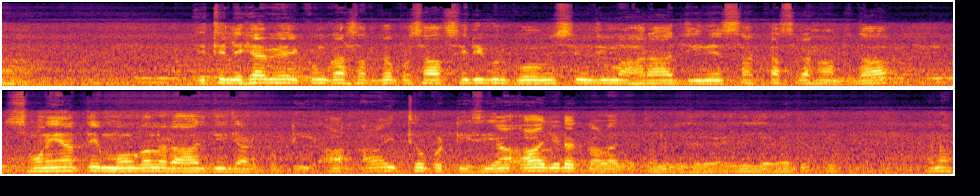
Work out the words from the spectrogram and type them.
ਹਾਂ। ਇੱਥੇ ਲਿਖਿਆ ਵੀ ਹੈ ਓੰਕਾਰ ਸਤਿਗੁਰ ਪ੍ਰਸਾਦ, ਸ੍ਰੀ ਗੁਰੂ ਗੋਬਿੰਦ ਸਿੰਘ ਜੀ ਮਹਾਰਾਜ ਜੀ ਨੇ ਸਾਕਾ ਸਰਹੰਦ ਦਾ ਸੁਣਿਆ ਤੇ ਮੁਗਲ ਰਾਜ ਦੀ ਜੜ ਪੁੱਟੀ। ਆ ਆ ਇੱਥੋਂ ਪੱਟੀ ਸੀ, ਆ ਆ ਜਿਹੜਾ ਕਾਲਾ ਜਿਹਾ ਤੁਹਾਨੂੰ ਦਿਖ ਰਿਹਾ, ਇਹਦੀ ਜਗ੍ਹਾ ਤੇ ਹਨਾ।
